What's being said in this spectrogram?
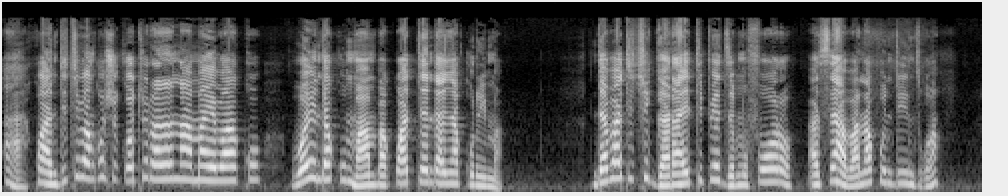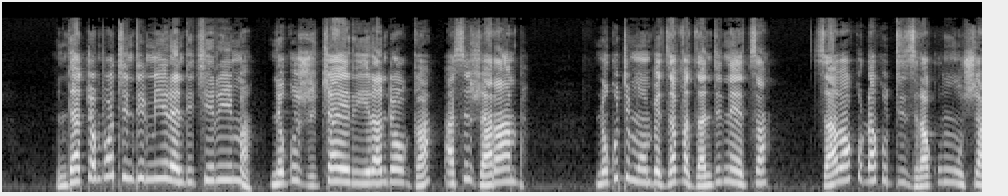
Ah kwanditi vangosvikotorana naamai vako voenda kumhamba kwatendanya kurima. Ndava tichigarai tipedze muforo asi havana kundinzwa ndatomboti ndimire ndichirima nekuzvitsvairira ndoga asi zvaramba. Nokuti mombe dzabva dzandinetsa dzava kuda kutizira kumusha.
